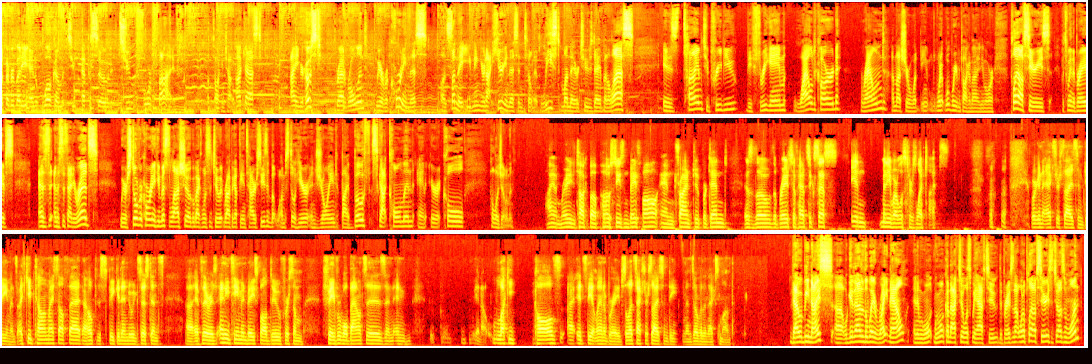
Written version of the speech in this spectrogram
What's up, everybody, and welcome to episode 245 of Talking Chop Podcast. I am your host, Brad Rowland. We are recording this on Sunday evening. You're not hearing this until at least Monday or Tuesday, but alas, it is time to preview the three game wild card round. I'm not sure what, what, what we're even talking about anymore. Playoff series between the Braves and the Cincinnati Reds. We are still recording. If you missed the last show, go back and listen to it, wrapping up the entire season. But I'm still here and joined by both Scott Coleman and Eric Cole. Hello, gentlemen. I am ready to talk about postseason baseball and trying to pretend as though the Braves have had success in many of our listeners' lifetimes. We're going to exercise some demons. I keep telling myself that. I hope to speak it into existence. Uh, if there is any team in baseball due for some favorable bounces and, and you know lucky calls, uh, it's the Atlanta Braves. So let's exercise some demons over the next month. That would be nice. Uh, we'll get it out of the way right now, and then we won't we won't come back to it unless we have to. The Braves did not won a playoff series in 2001.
